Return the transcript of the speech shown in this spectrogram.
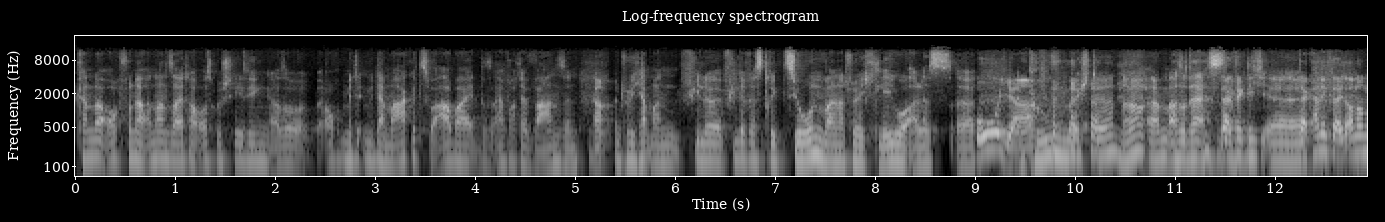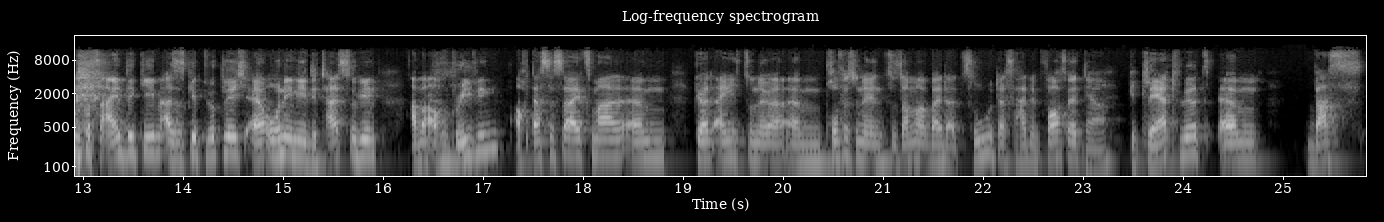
kann da auch von der anderen Seite aus bestätigen, also auch mit, mit der Marke zu arbeiten, das ist einfach der Wahnsinn. Ja. Natürlich hat man viele, viele Restriktionen, weil natürlich Lego alles äh, oh, ja. approven möchte. Ne? Ähm, also da ist da, wirklich. Äh, da kann ich vielleicht auch noch einen kurzen Einblick geben. Also es gibt wirklich, äh, ohne in die Details zu gehen, aber auch ein Briefing. Auch das ist da jetzt mal, ähm, gehört eigentlich zu einer ähm, professionellen Zusammenarbeit dazu, dass halt im Vorfeld ja. geklärt wird, ähm, was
